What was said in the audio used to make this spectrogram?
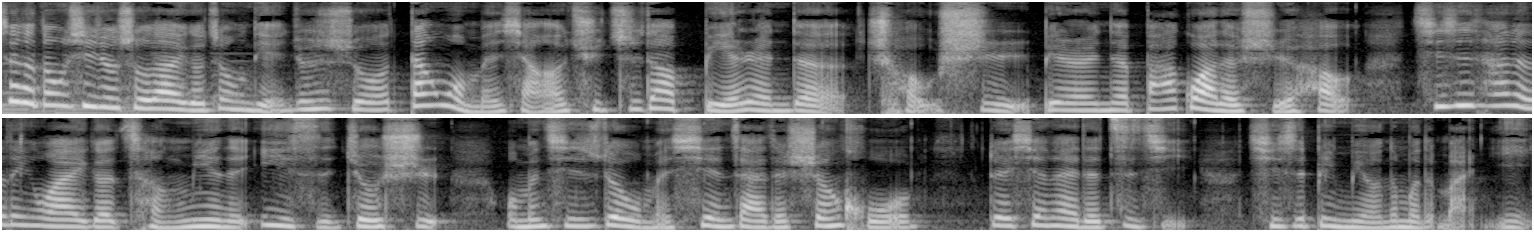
这个东西就说到一个重点，就是说，当我们想要去知道别人的丑事、别人的八卦的时候，其实它的另外一个层面的意思就是，我们其实对我们现在的生活、对现在的自己，其实并没有那么的满意。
